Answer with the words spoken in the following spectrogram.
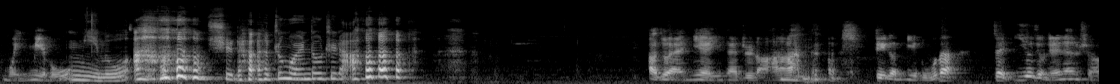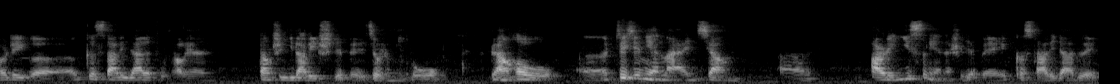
米米卢，米卢啊，是的，中国人都知道，啊，对，你也应该知道哈。嗯 这个米卢呢，在一九九零年的时候，这个哥斯达黎加的主教练，当时意大利世界杯就是米卢。然后呃，这些年来，你像呃，二零一四年的世界杯，哥斯达黎加队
